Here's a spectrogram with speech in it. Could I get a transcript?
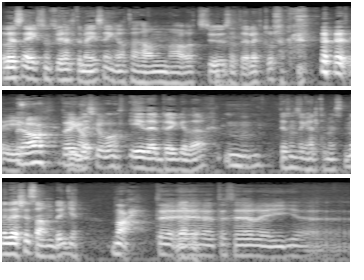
Og det, jeg syns er helt amazing at han har et studio som heter Elektrosjokk i, Ja, det er ganske rått. i det bygget der. Mm. Det synes jeg er helt amazing. Men det er ikke samme bygget. Nei, det er, dette her er i eh,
